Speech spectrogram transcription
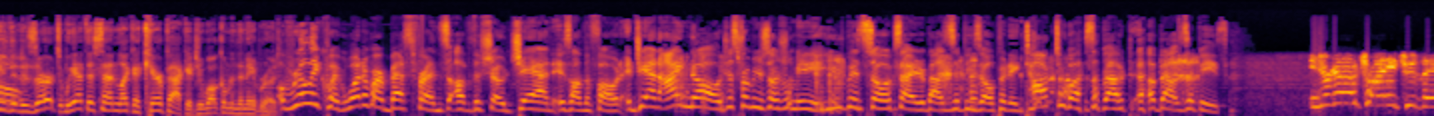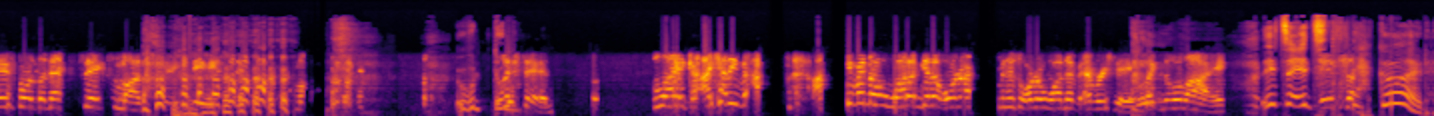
do the desserts. We have to send like a care package. You're welcome to the neighborhood. Oh, really quick, one of our best friends of the show, Jan, is on the phone. And Jan, I know just from your social media, you've been so excited about Zippy's opening. Talk to us about about Zippy's. You're gonna try Tuesday for the next six months, Listen, like I can't even. I don't even know what I'm gonna order. I'm gonna just order one of everything. Like no lie. It's it's, it's that good.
